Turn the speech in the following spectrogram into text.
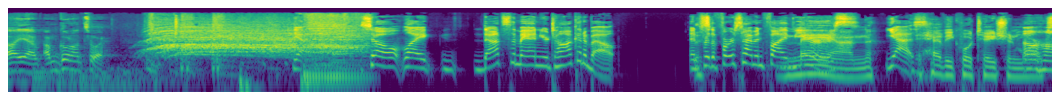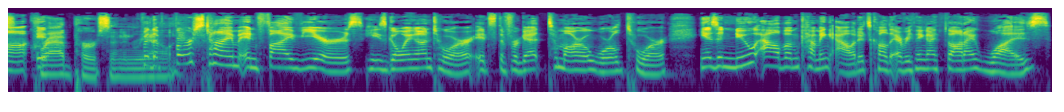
Oh yeah, I'm going on tour. Yeah. So, like, that's the man you're talking about. And for the first time in five man, years, yes, heavy quotation marks, Uh-huh. It- crab person in for the first time in five years, he's going on tour. It's the Forget Tomorrow World Tour. He has a new album coming out. It's called Everything I Thought I Was,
